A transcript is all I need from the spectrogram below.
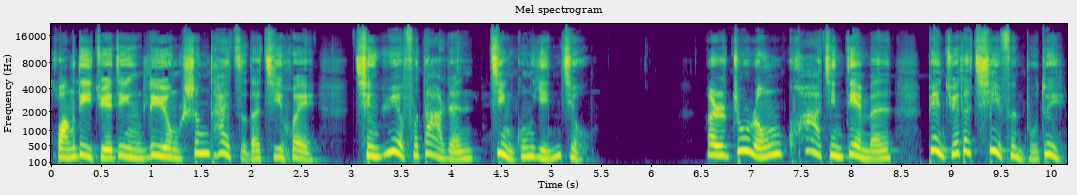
皇帝决定利用生太子的机会，请岳父大人进宫饮酒。而朱荣跨进殿门，便觉得气氛不对，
